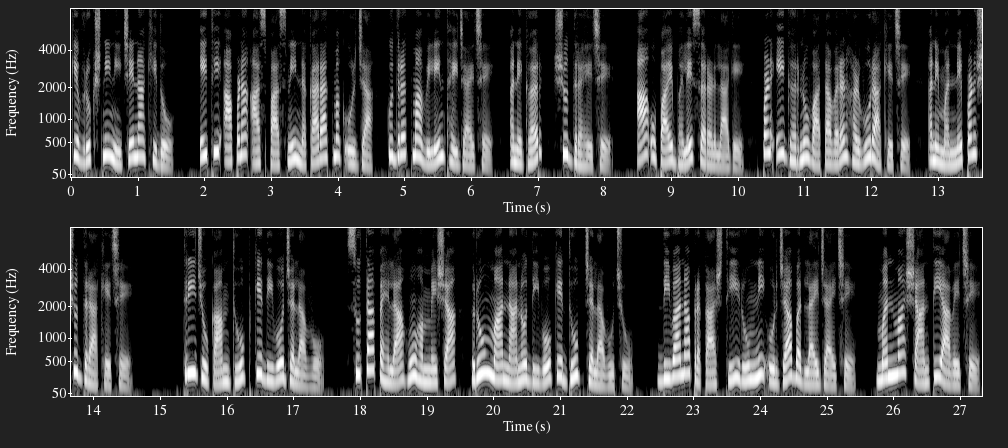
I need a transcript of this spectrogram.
કે વૃક્ષની નીચે નાખી દો. એથી આપણા આસપાસની નકારાત્મક ઊર્જા કુદરતમાં વિલીન થઈ જાય છે અને ઘર શુદ્ધ રહે છે. આ ઉપાય ભલે સરળ લાગે, પણ એ ઘરનું વાતાવરણ હળવું રાખે છે અને મનને પણ શુદ્ધ રાખે છે. ત્રીજું કામ ધૂપ કે દીવો જલાવવો. સૂતા પહેલાં હું હંમેશા રૂમમાં નાનો દીવો કે ધૂપ જલાવું છું. દીવાના પ્રકાશથી રૂમની ઊર્જા બદલાઈ જાય છે. મનમાં શાંતિ આવે છે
